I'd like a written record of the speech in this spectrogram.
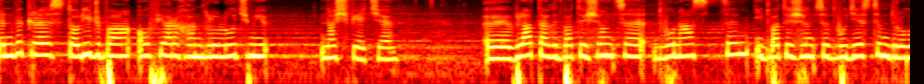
Ten wykres to liczba ofiar handlu ludźmi na świecie. Y, W latach 2012 i 2022,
